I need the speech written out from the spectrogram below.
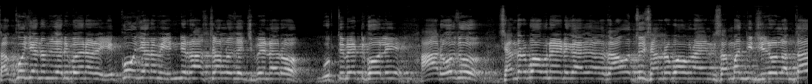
తక్కువ జనం చనిపోయినారు. ఎక్కువ జనం ఎన్ని రాష్ట్రాల్లో చచ్చిపోయినారో గుర్తుపెట్టుకోవాలి. ఆ రోజు చంద్రబాబు నాయుడు కావచ్చు చంద్రబాబు నాయుడుకి సంబంధించిన వాళ్ళంతా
